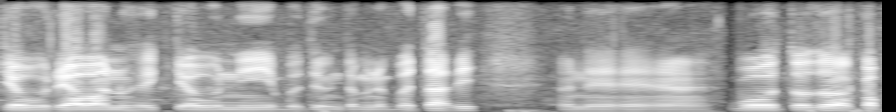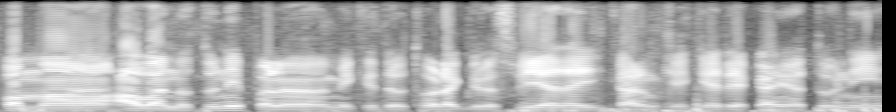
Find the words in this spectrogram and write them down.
કેવું રહેવાનું છે, કેવું નહીં, એ બધું તમને બતાવી. અને બહુ તો જો કપામાં આવવાનું હતું નહીં, પણ મેં કીધું થોડાક દિવસ વી આવી કારણ કે ઘરે કાંઈ હતું નહીં.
